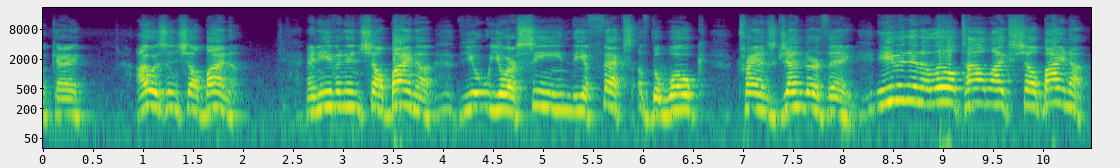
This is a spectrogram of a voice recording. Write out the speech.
Okay? I was in Shelbina. And even in Shelbina, you, you are seeing the effects of the woke transgender thing. Even in a little town like Shelbina.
